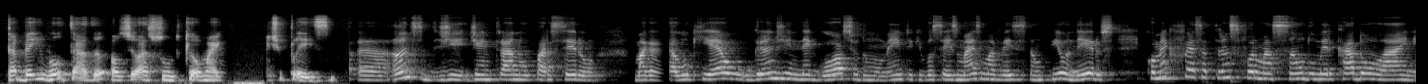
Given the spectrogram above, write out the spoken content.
está bem voltado ao seu assunto, que é o marketplace. Uh, antes de, de entrar no parceiro Magalu, que é o grande negócio do momento e que vocês mais uma vez estão pioneiros, como é que foi essa transformação do mercado online?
